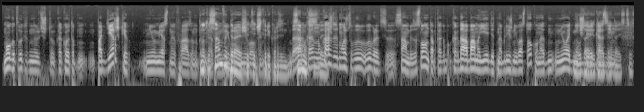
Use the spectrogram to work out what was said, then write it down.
Могут выкрикнуть что какой-то поддержки, неуместную фразу, Ну, например. ты сам не выбираешь не эти четыре корзины? Да, сам ка- ну каждый может вы- выбрать э, сам. Безусловно, там, как, когда Обама едет на Ближний Восток, он, од- у него одни Ну, да, четыре и да, да, корзины да, естественно.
